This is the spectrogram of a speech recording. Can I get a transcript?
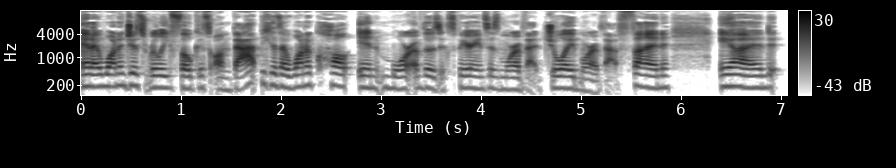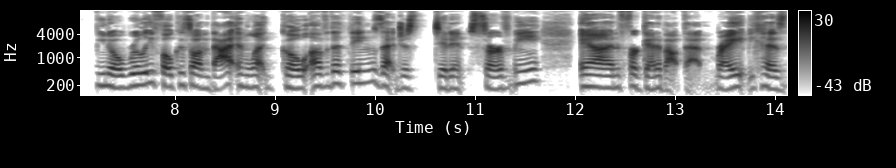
And I want to just really focus on that because I want to call in more of those experiences, more of that joy, more of that fun. And you know, really focus on that and let go of the things that just didn't serve me and forget about them, right? Because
